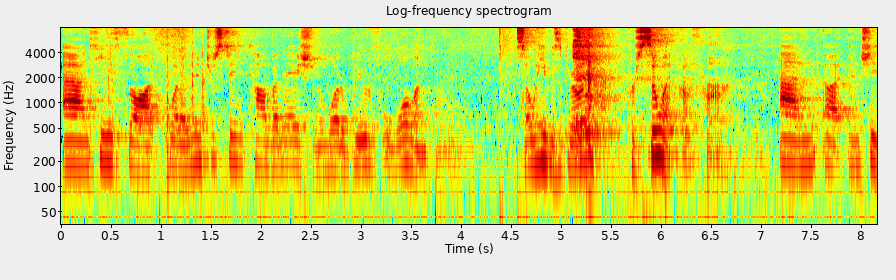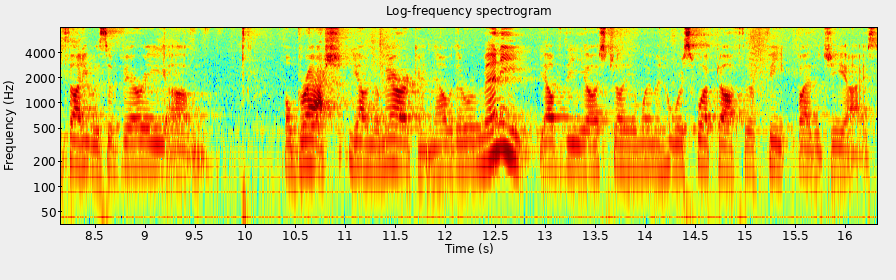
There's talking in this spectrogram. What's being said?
and he thought, what an interesting combination, what a beautiful woman. So he was very pursuant of her, and, uh, and she thought he was a very um, brash young American. Now, there were many of the Australian women who were swept off their feet by the GIs.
